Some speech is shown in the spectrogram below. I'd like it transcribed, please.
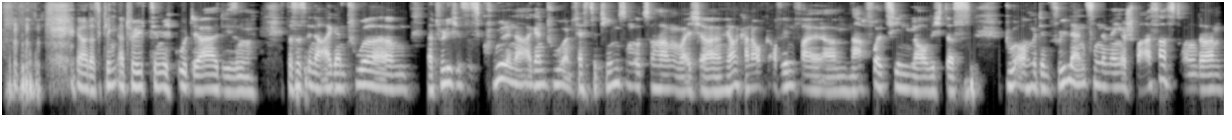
ja, das klingt natürlich ziemlich gut. Ja, diesen, das ist in der Agentur. Ähm, natürlich ist es cool in der Agentur und feste Teams und so zu haben, weil ich äh, ja kann auch auf jeden Fall ähm, nachvollziehen, glaube ich, dass du auch mit dem Freelancen eine Menge Spaß hast und ähm,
